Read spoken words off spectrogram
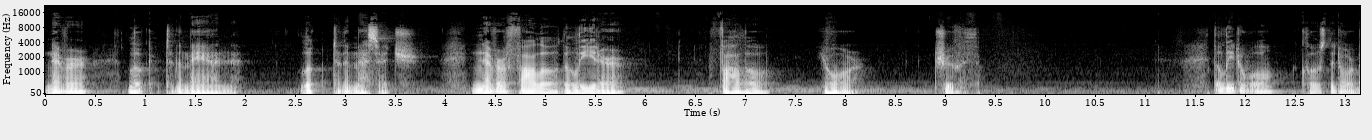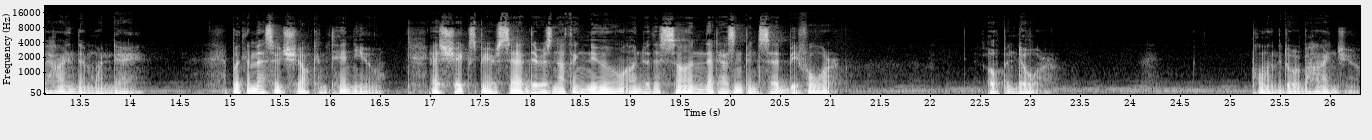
Never look to the man, look to the message. Never follow the leader, follow your truth. The leader will close the door behind them one day, but the message shall continue. As Shakespeare said, there is nothing new under the sun that hasn't been said before. Open door pulling the door behind you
